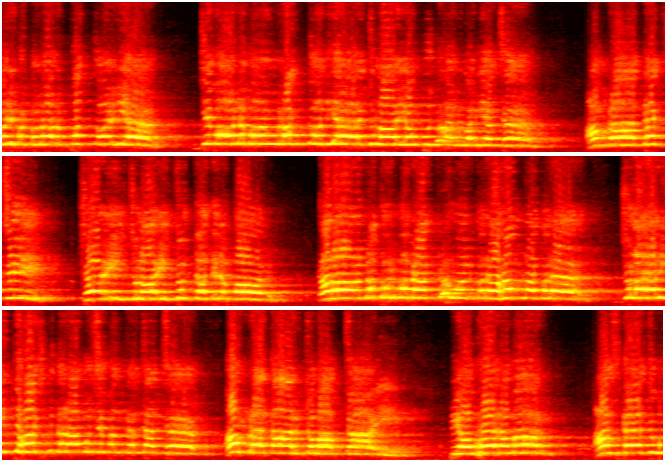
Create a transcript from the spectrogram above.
পরিবর্তনের প্রত্যয় নিয়ে জীবন এবং রক্ত দিয়ে জুলাই অভ্যুত্থান লাগিয়েছে আমরা দেখছি সেই জুলাই যোদ্ধাদের উপর কারা নতুন ভাবে আক্রমণ করে, হামলা করে, জুলাইয়ের ইতিহাসকে তারা মুছে ফেলতে চাচ্ছে, আমরা তার জবাব চাই। প্রিয় ভাইয়ের আমার, আজকে যুব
